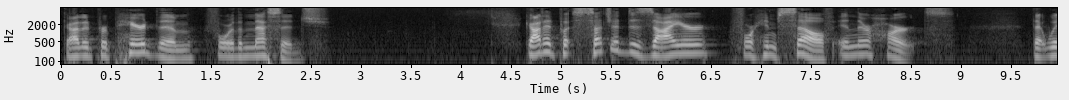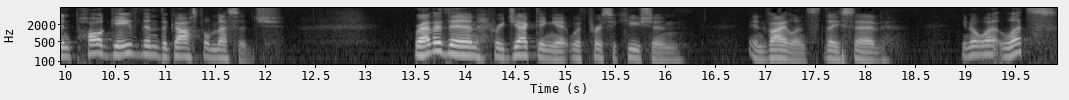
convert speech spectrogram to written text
God had prepared them for the message. God had put such a desire for himself in their hearts that when Paul gave them the gospel message, rather than rejecting it with persecution and violence, they said, "You know what? Let's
